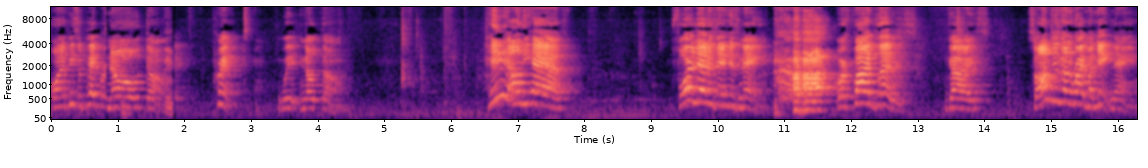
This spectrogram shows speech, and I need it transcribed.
on a piece of paper, no thumb. Print with no thumb. He only have four letters in his name. or five letters, guys. So I'm just gonna write my nickname.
